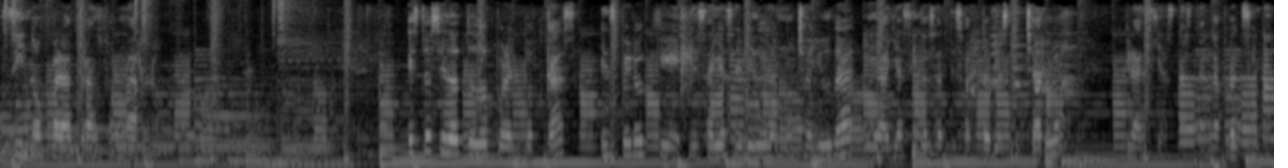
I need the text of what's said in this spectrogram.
sino para transformarlo. Esto ha sido todo por el podcast. Espero que les haya servido de mucha ayuda y haya sido satisfactorio escucharlo. Gracias. Hasta la próxima.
